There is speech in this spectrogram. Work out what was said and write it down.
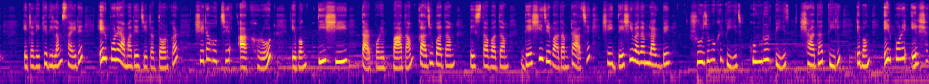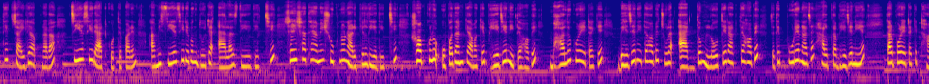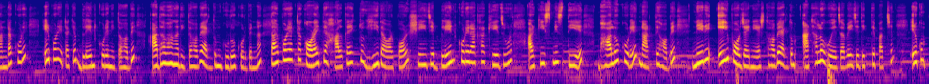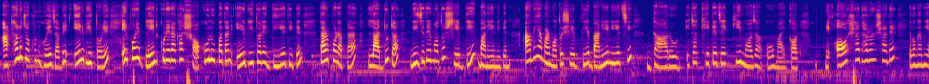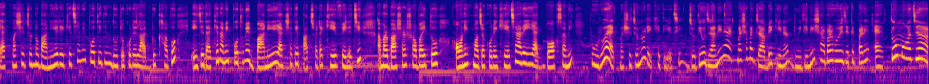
এটা রেখে দিলাম সাইডে। এরপরে আমাদের যেটা দরকার, সেটা হচ্ছে আখরোট এবং তিসি, তারপরে বাদাম, কাজু বাদাম, পেস্তা বাদাম, দেশি যে বাদামটা আছে, সেই দেশি বাদাম লাগবে। সূর্যমুখীর বীজ, কুমড়োর বীজ, সাদা তিল এবং এরপরে এর সাথে চাইলে আপনারা চিয়া সিড অ্যাড করতে পারেন। আমি সিড এবং দুইটা এলাচ দিয়ে দিচ্ছি। সেই সাথে আমি শুকনো নারকেল দিয়ে দিচ্ছি। সবগুলো উপাদানকে আমাকে ভেজে নিতে হবে। ভালো করে এটাকে ভেজে নিতে হবে। চুলা একদম লোতে রাখতে হবে যাতে পুড়ে না যায়। হালকা ভেজে নিয়ে তারপরে এটাকে ঠান্ডা করে এরপরে এটাকে ব্লেন্ড করে নিতে হবে। আধা ভাঙা দিতে হবে। একদম গুঁড়ো করবেন না। তারপরে একটা কড়াইতে হালকা একটু ঘি দেওয়ার পর সেই যে ব্লেন্ড করে রাখা খেজুর আর কিশমিশ দিয়ে ভালো করে নাড়তে হবে। নেড়ে এই পর্যায়ে নিয়ে আসতে হবে, একদম আঠালো হয়ে যাবে, এই যে দেখতে পাচ্ছেন? এরকম আঠালো যখন হয়ে যাবে, এর ভেতরে এরপরে ব্লেন্ড করে রাখা সকল উপাদান এর ভিতরে দিয়ে দিবেন। তারপর আপনারা লাড্ডুটা নিজেদের মতো শেপ দিয়ে বানিয়ে নেবেন। আমি আমার মতো শেপ দিয়ে বানিয়ে নিয়েছি। দারুণ! এটা খেতে যে কি মজা! ও মাই গড মানে অসাধারণ স্বাদের এবং আমি এক মাসের জন্য বানিয়ে রেখেছি, আমি প্রতিদিন দুটো করে লাড্ডু খাব। এই যে দেখেন, আমি প্রথমে বানিয়েই একসাথে পাঁচ ছটা খেয়ে ফেলেছি। আমার বাসার সবাই তো অনেক মজা করে খেয়েছে আর এই এক বক্স আমি পুরো এক মাসের জন্য রেখে দিয়েছি। যদিও জানি না এক মাস আমার যাবে কিনা, দুই দিনেই সাবার হয়ে যেতে পারে। এত মজা!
